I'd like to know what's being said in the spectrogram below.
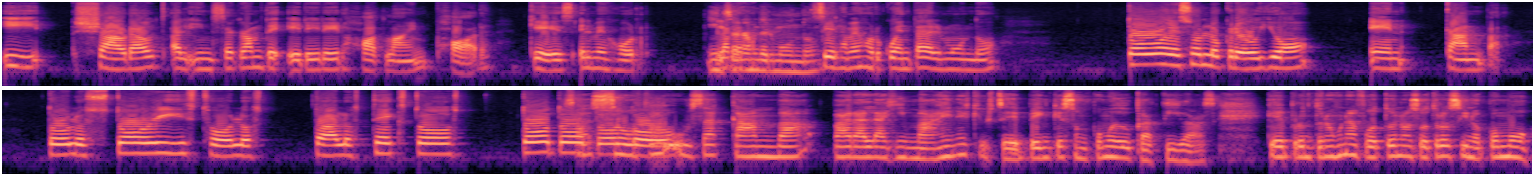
y shout out al Instagram de 888 Hotline Pod, que es el mejor Instagram mejor- del mundo. Sí, es la mejor cuenta del mundo. Todo eso lo creo yo en Canva. Todos los stories, todos los, todos los textos, todo, todo, O sea, todo, todo. usa Canva para las imágenes que ustedes ven que son como educativas, que de pronto no es una foto de nosotros, sino como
